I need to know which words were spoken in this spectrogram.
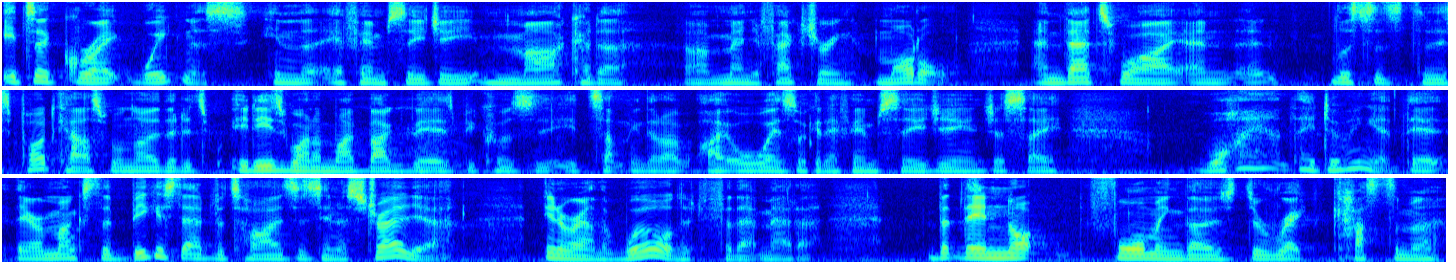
it's a great weakness in the FMCG marketer uh, manufacturing model, and that's why. And, and listeners to this podcast will know that it's it is one of my bugbears because it's something that I, I always look at FMCG and just say, why aren't they doing it? They're, they're amongst the biggest advertisers in Australia, in around the world for that matter, but they're not forming those direct customer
